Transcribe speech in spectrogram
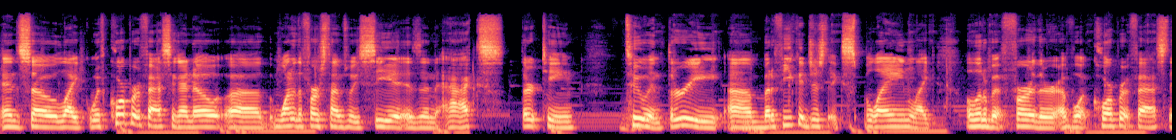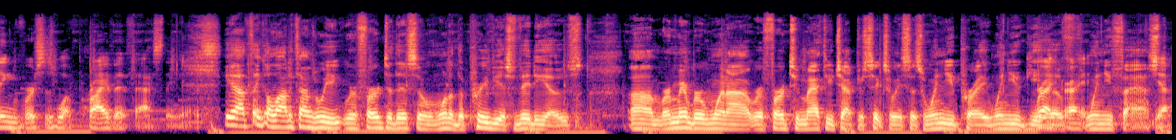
And so, like with corporate fasting, I know uh, one of the first times we see it is in Acts 13, 2 and 3. Um, but if you could just explain, like, a little bit further of what corporate fasting versus what private fasting is. Yeah, I think a lot of times we referred to this in one of the previous videos. Um, remember when I referred to Matthew chapter 6 when he says, when you pray, when you give, Right, right. when you fast. Yeah.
